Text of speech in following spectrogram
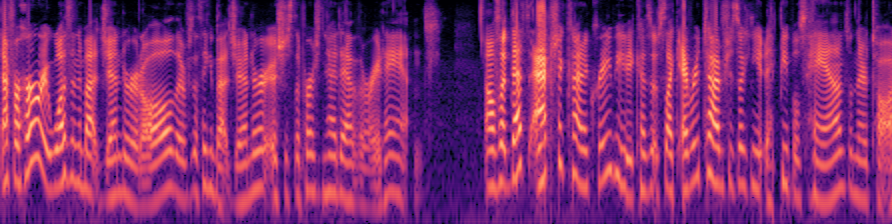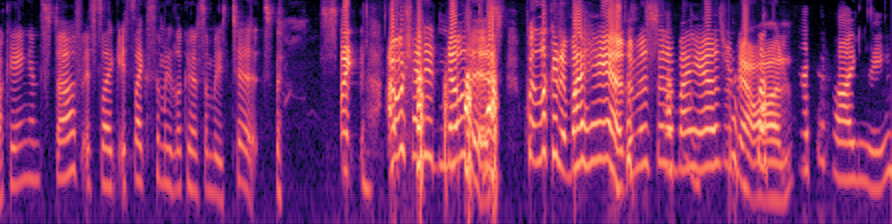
Now, for her, it wasn't about gender at all. There was nothing about gender. It's just the person had to have the right hands. I was like, that's actually kind of creepy because it's like every time she's looking at people's hands when they're talking and stuff, it's like it's like somebody looking at somebody's tits. it's like I wish I didn't know this. Quit looking at my hands. I'm gonna set up my hands from now on. Me.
